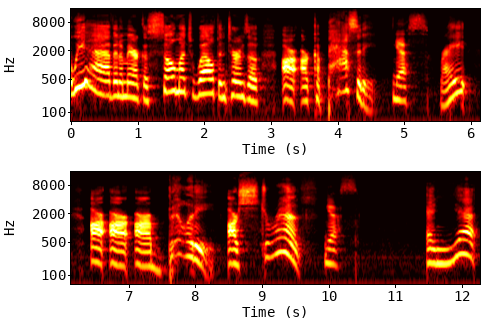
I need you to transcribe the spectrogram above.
we have in America so much wealth in terms of our our capacity, yes right? Our our our ability, our strength, yes and yet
